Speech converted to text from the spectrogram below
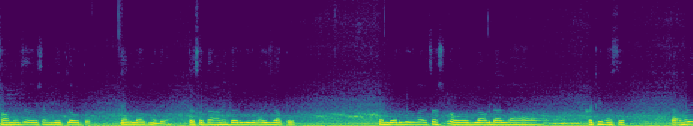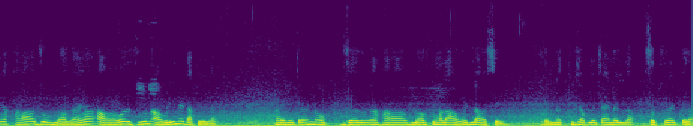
स्वामींचं दर्शन घेतलं होतं त्या ब्लॉगमध्ये तसं तर आम्ही दर गुरुवारी जातो. पण दर गुरुवारचा ब्लॉग डालणं कठीण असतं. त्यामुळे हा जो ब्लॉग आहे हा आवर्जून आवडीने टाकलेला आहे. आणि मित्रांनो जर हा ब्लॉग तुम्हाला आवडला असेल तर नक्कीच आपल्या चॅनलला सबस्क्राईब करा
